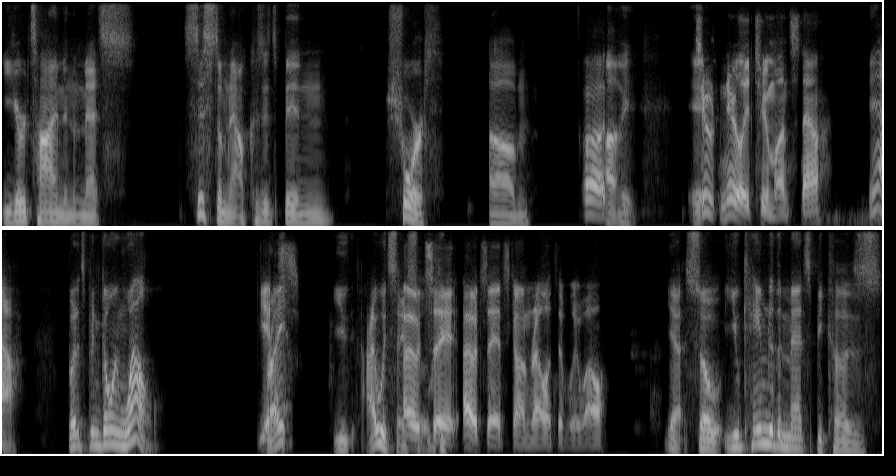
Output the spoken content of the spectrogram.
your time in the Mets system now because it's been short. Um, uh, it, two nearly two months now. Yeah, but it's been going well. Yes. Right? You, I would say. I would so. say. I would say it's gone relatively well. Yeah. So you came to the Mets because,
